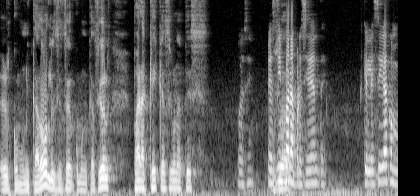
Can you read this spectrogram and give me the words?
eres comunicador, licenciado en comunicaciones. ¿Para qué hay que hacer una tesis? Pues sí. Slim sea- para presidente. que le siga con,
